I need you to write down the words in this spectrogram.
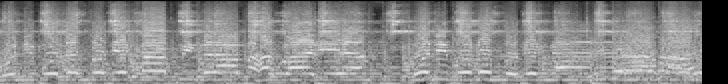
कोणी बोलतो देखा पिंगळा महाद्वारी. कोणी बोलतो देखा पिंगळा महाद्वारी.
